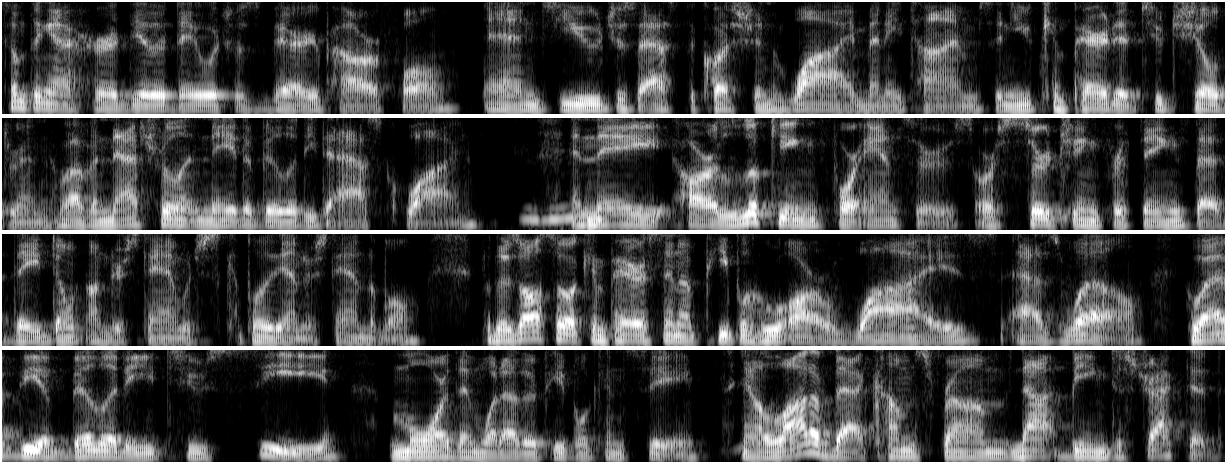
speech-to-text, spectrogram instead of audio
something I heard the other day, which was very powerful. And you just asked the question why many times, and you compared it to children who have a natural innate ability to ask why. Mm-hmm. And they are looking for answers or searching for things that they don't understand, which is completely understandable. But there's also a comparison of people who are wise as well, who have the ability to see more than what other people can see. And a lot of that comes from not being distracted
